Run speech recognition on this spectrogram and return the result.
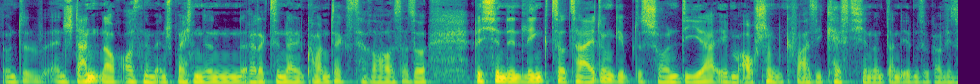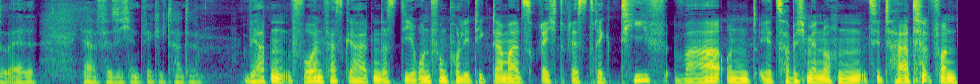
und entstanden auch aus einem entsprechenden redaktionellen Kontext heraus. Also ein bisschen den Link zur Zeitung gibt es schon, die ja eben auch schon quasi Kästchen und dann eben sogar visuell ja für sich entwickelt hatte. Wir hatten vorhin festgehalten, dass die Rundfunkpolitik damals recht restriktiv war. Und jetzt habe ich mir noch ein Zitat von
